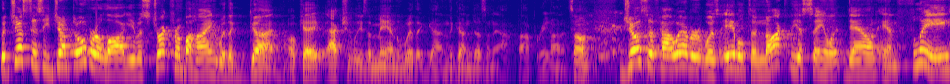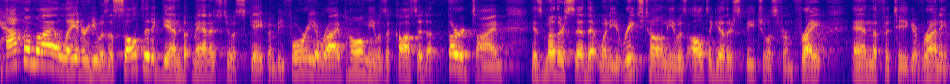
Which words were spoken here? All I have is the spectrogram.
But just as he jumped over a log, he was struck from behind with a gun. Okay, actually, he's a man with a gun. The gun doesn't operate on its own. Joseph, however, was able to knock the assailant down and flee. Half a mile later, he was assaulted again, but managed to escape. And before he arrived home, he was accosted a third time. His mother said that when he reached home, he was altogether speechless from fright and the fatigue of running.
